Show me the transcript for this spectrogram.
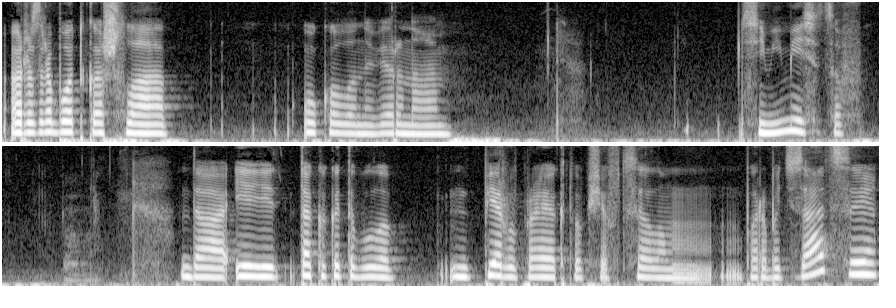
Разработка шла около, наверное, семи месяцев. Да, и так как это было первый проект вообще в целом по роботизации,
